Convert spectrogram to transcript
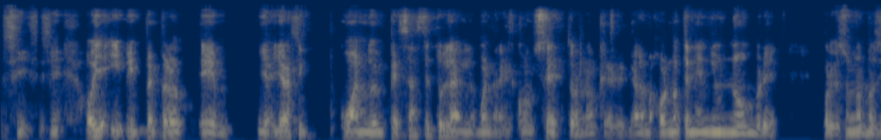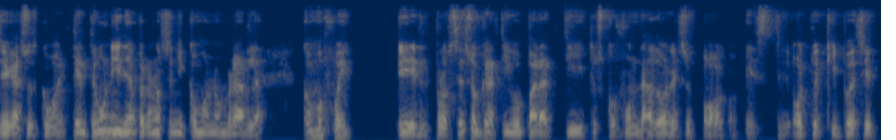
Sí, sí, sí. Oye, y, pero eh, ya, ahora sí, cuando empezaste tú, la, bueno, el concepto, ¿no? Que a lo mejor no tenía ni un nombre, porque eso no nos llega eso, es como, tengo una idea, pero no sé ni cómo nombrarla. ¿Cómo fue el proceso creativo para ti, tus cofundadores o, este, o tu equipo? Decir,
